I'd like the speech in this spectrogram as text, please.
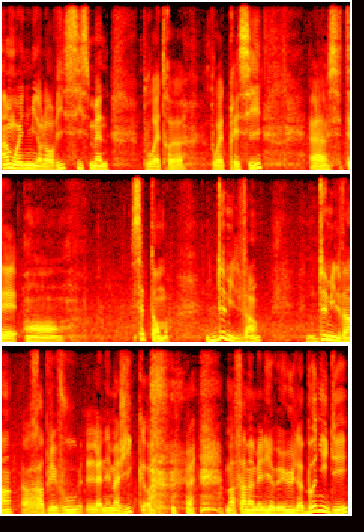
un mois et demi dans leur vie, six semaines pour être, euh, pour être précis. Euh, c'était en septembre 2020. 2020, rappelez-vous, l'année magique, ma femme Amélie avait eu la bonne idée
